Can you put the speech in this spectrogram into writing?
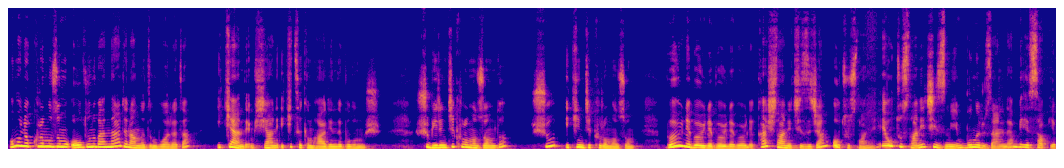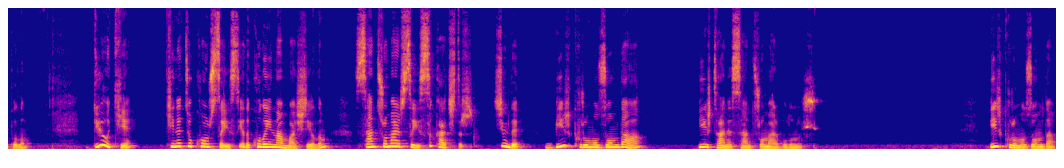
Homolog kromozomu olduğunu ben nereden anladım bu arada? İken demiş. Yani iki takım halinde bulunmuş. Şu birinci kromozomdu. Şu ikinci kromozom. Böyle böyle böyle böyle kaç tane çizeceğim? 30 tane. E 30 tane çizmeyeyim. Bunlar üzerinden bir hesap yapalım. Diyor ki kinetokor sayısı ya da kolayından başlayalım. Sentromer sayısı kaçtır? Şimdi bir kromozomda bir tane sentromer bulunur. Bir kromozomda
